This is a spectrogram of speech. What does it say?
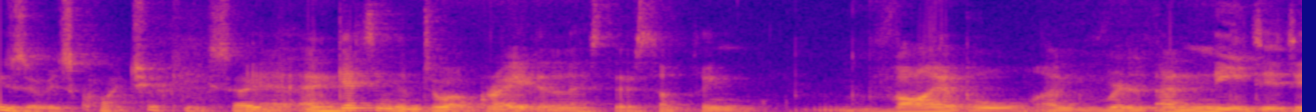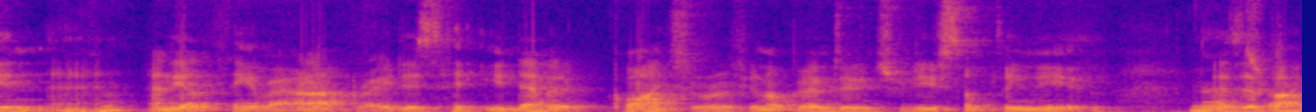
user is quite tricky. So yeah, and getting them to upgrade unless there's something viable and re- and needed in there. Mhm. And the other thing about an upgrade is that you're never quite sure if you're not going to introduce something new no, as a that's right.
